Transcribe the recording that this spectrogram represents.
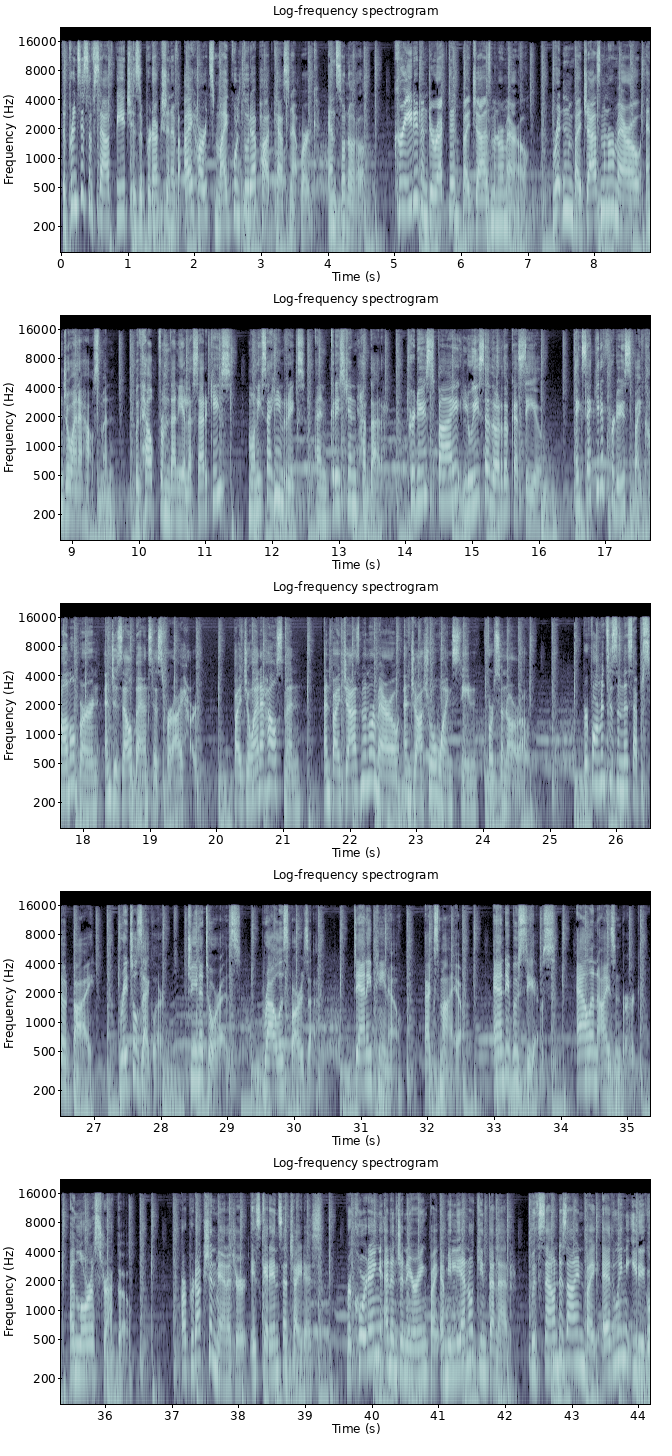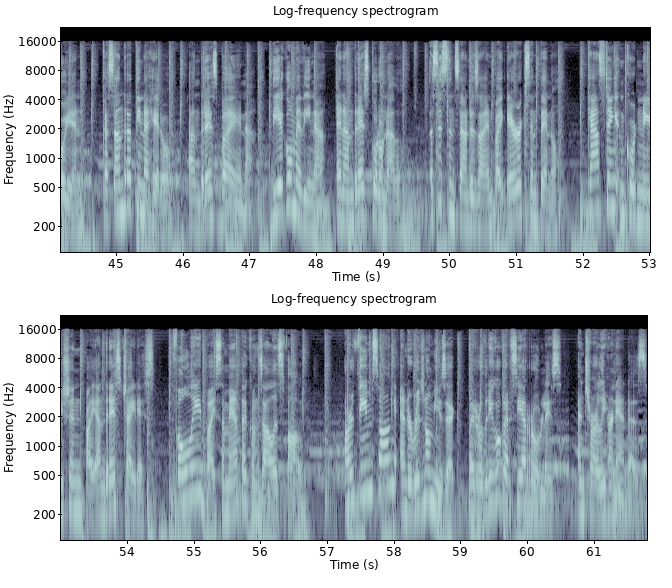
The Princess of South Beach is a production of iHeart's My Cultura podcast network and Sonoro. Created and directed by Jasmine Romero. Written by Jasmine Romero and Joanna Hausman, with help from Daniela Serkis, Monisa Hinrichs, and Christian Hatar. Produced by Luis Eduardo Castillo. Executive produced by Connell Byrne and Giselle Bances for iHeart. By Joanna Hausman, and by Jasmine Romero and Joshua Weinstein for Sonoro. Performances in this episode by Rachel Zegler, Gina Torres, Raul Esparza, Danny Pino, Ex Mayo, Andy Bustillos, Alan Eisenberg, and Laura Stracco. Our production manager is Querenza Chaires. Recording and engineering by Emiliano Quintanar, with sound design by Edwin Irigoyen, Cassandra Tinajero, Andres Baena, Diego Medina, and Andres Coronado. Assistant sound design by Eric Centeno. Casting and coordination by Andres Chaires. Foley by Samantha Gonzalez Fong. Our theme song and original music by Rodrigo Garcia Robles and Charlie Hernandez.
